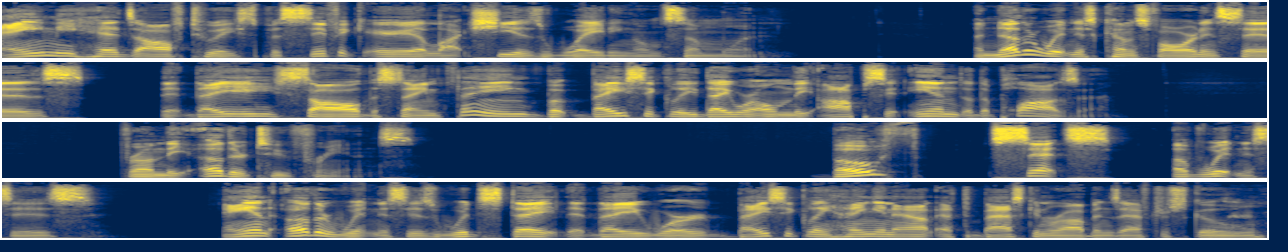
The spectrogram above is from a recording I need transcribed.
Amy heads off to a specific area like she is waiting on someone. Another witness comes forward and says that they saw the same thing, but basically they were on the opposite end of the plaza from the other two friends. Both sets of witnesses and other witnesses would state that they were basically hanging out at the Baskin Robbins after school,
